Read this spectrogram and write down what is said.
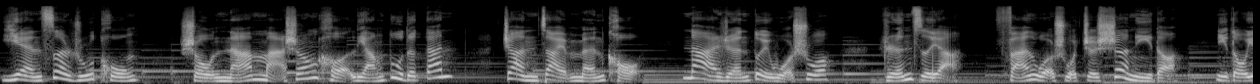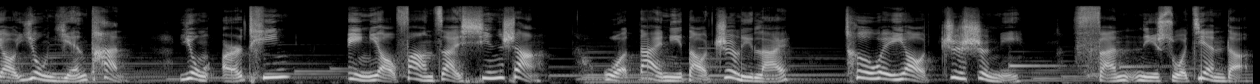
眼色如铜，手拿马绳和两度的杆，站在门口。那人对我说：“人子呀，凡我说这是你的，你都要用眼看，用耳听，并要放在心上。我带你到这里来。”特为要指示你，凡你所见的，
